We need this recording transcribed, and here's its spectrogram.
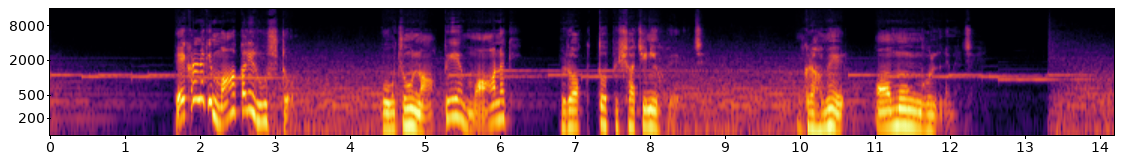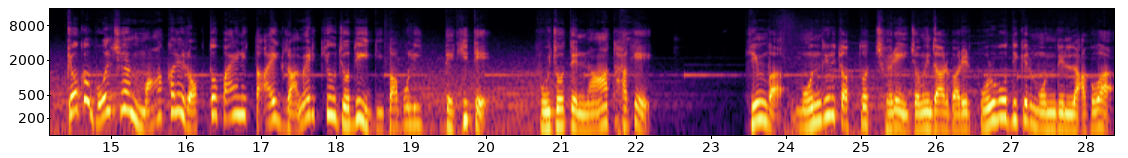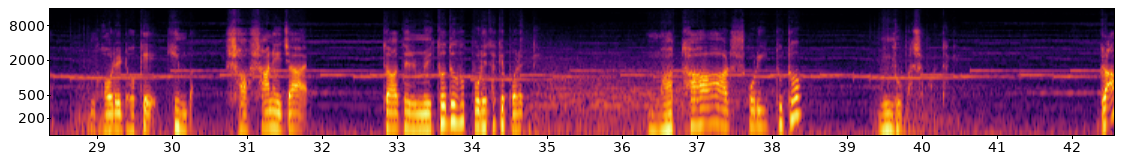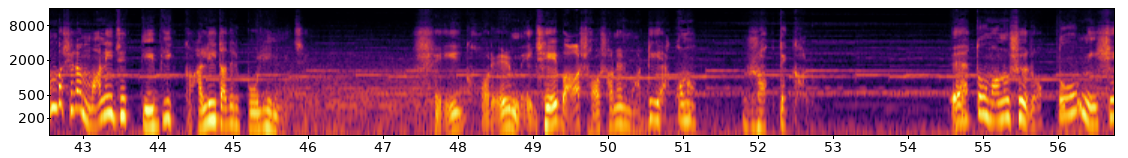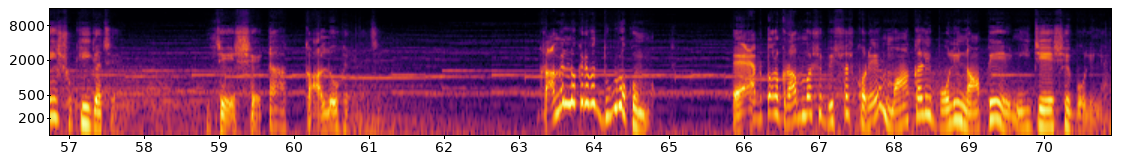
এখানে নাকি মা কালী রুষ্ট। পুজো না পেয়ে মা নাকি রক্ত পিসাচিনী হয়ে গেছে। গ্রামের অমঙ্গল নেমেছে। কেউ কেউ বলছে, মা কালী রক্ত পায়নি, তাই গ্রামের কেউ যদি দীপাবলি দেখিতে পুজোতে না থাকে কিংবা মন্দির চত্বর ছেড়েই জমিদার বাড়ির পূর্ব দিকের মন্দির লাগোয়া ঘরে ঢোকে কিংবা শ্মশানে যায়। তাদের মৃতদেহ পড়ে থাকে পরের দিন। মাথা আর শরীর দুটো দুপাশে পড়ে থাকে। গ্রামবাসীরা মানে যে দেবী কালী তাদের বলি নিয়েছে। সেই ঘরের মেঝে বা শ্মশানের মাটি এখনও রক্তে কালো। এত মানুষের রক্ত মিশে শুকিয়ে গেছে যে সেটা কালো হয়ে গেছে। গ্রামের লোকের আবার দু রকম মত। একদল গ্রামবাসী বিশ্বাস করে মা কালী বলি না পেয়ে নিজে এসে বলি নেয়।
